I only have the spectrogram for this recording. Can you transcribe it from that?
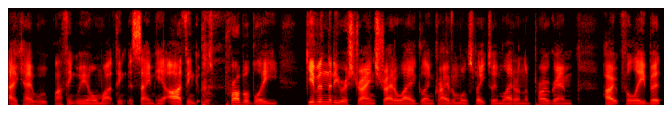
Okay, well, I think we all might think the same here. I think it was probably, given that he restrained straight away Glenn Craven, we'll speak to him later on the program, hopefully, but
